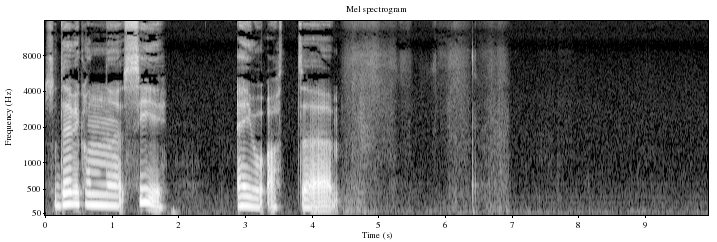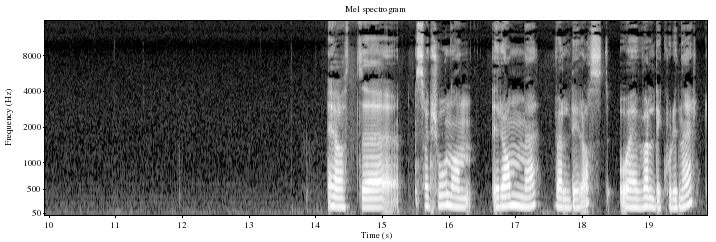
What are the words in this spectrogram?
Så det vi kan eh, si, er jo at uh, Er at uh, sanksjonene rammer veldig raskt og er veldig koordinert.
